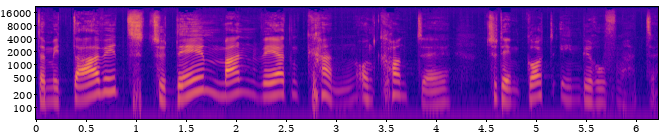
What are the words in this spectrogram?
damit David zu dem Mann werden kann und konnte, zu dem Gott ihn berufen hatte.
